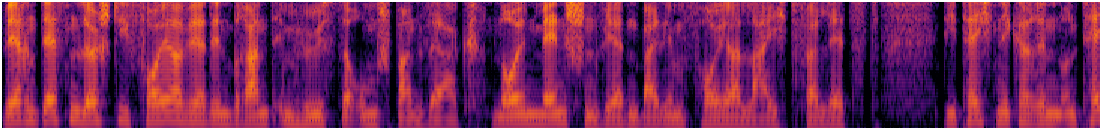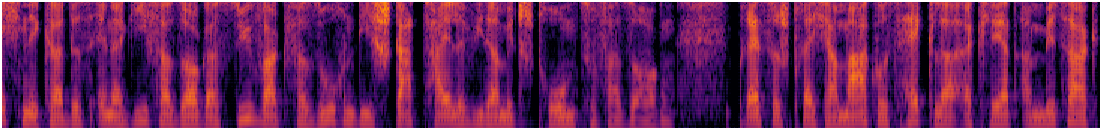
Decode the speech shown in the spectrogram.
Währenddessen löscht die Feuerwehr den Brand im Höchster Umspannwerk. Neun Menschen werden bei dem Feuer leicht verletzt. Die Technikerinnen und Techniker des Energieversorgers Süwag versuchen, die Stadtteile wieder mit Strom zu versorgen. Pressesprecher Markus Heckler erklärt am Mittag,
